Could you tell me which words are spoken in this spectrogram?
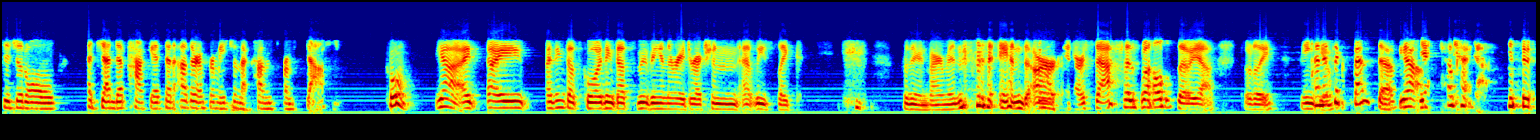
digital agenda packets and other information that comes from staff. Cool. Yeah, I, I, I think that's cool. I think that's moving in the right direction, at least like for the environment and our, and our staff as well. So yeah, totally. Thank and you. it's expensive, yeah. Yeah. Okay.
